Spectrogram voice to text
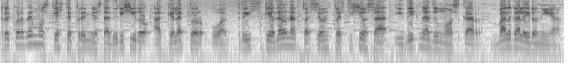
Recordemos que este premio está dirigido a aquel actor o actriz que da una actuación prestigiosa y digna de un Oscar, valga la ironía.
